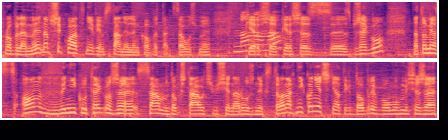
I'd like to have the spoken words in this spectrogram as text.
problemy, na przykład, nie wiem, stany lękowe, tak załóżmy no, no pierwsze, no, no. pierwsze z, z brzegu, natomiast on w wyniku tego, że sam dokształcił się na różnych stronach, niekoniecznie na tych dobrych, bo mówmy się, że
